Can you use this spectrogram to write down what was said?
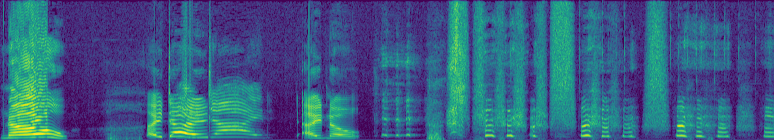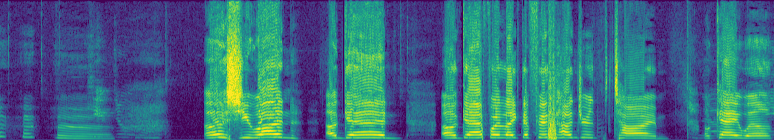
No. I died. died. I know. Keep doing that. oh, she won again. Again for like the fifth hundredth time. Okay, well,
